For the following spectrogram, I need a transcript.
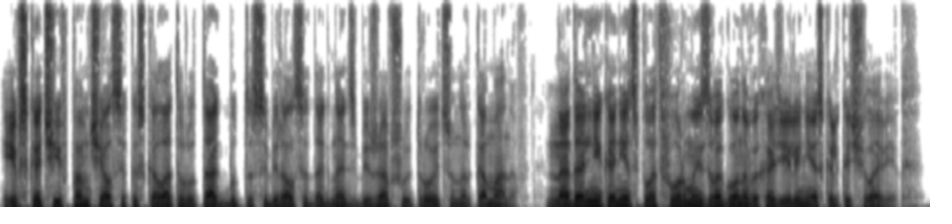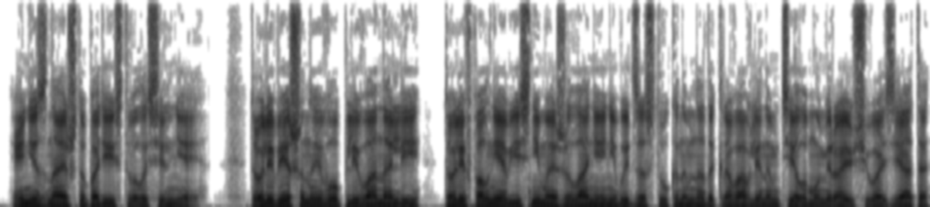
И, вскочив, помчался к эскалатору так, будто собирался догнать сбежавшую троицу наркоманов. На дальний конец платформы из вагона выходили несколько человек. И не знаю, что подействовало сильнее. То ли бешеные вопли Вана Ли, то ли вполне объяснимое желание не быть застуканным над окровавленным телом умирающего азиата,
